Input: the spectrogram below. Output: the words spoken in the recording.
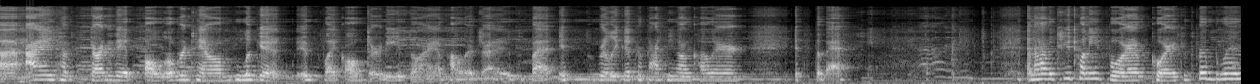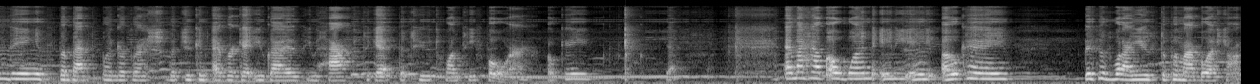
uh, I have started it all over town. Look at, it's like all dirty, so I apologize. But it's really good for packing on color. It's the best. And I have a 224, of course. It's for blending. It's the best blender brush that you can ever get, you guys. You have to get the 224, okay? Yes. And I have a 188, okay? This is what I use to put my blush on.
